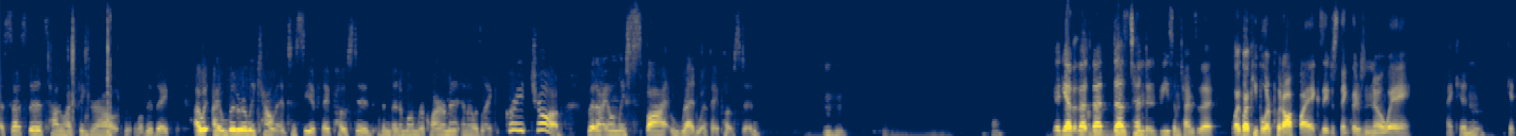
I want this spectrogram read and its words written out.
assess this? How do I figure out well did they I I literally counted to see if they posted the minimum requirement and I was like, "Great job." But I only spot read what they posted. Mm-hmm. Okay. Good. Yeah, that, that that does tend to be sometimes the why why people are put off by it because they just think there's no way I can Mhm. get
